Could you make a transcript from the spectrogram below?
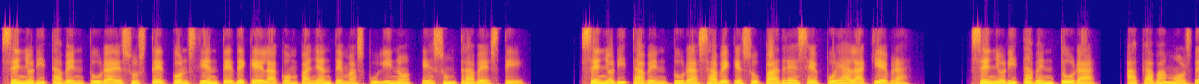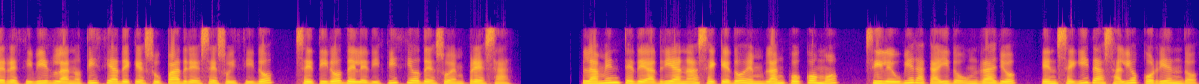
Señorita Ventura, ¿es usted consciente de que el acompañante masculino es un travesti? Señorita Ventura sabe que su padre se fue a la quiebra. Señorita Ventura, acabamos de recibir la noticia de que su padre se suicidó, se tiró del edificio de su empresa. La mente de Adriana se quedó en blanco como, si le hubiera caído un rayo, enseguida salió corriendo,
